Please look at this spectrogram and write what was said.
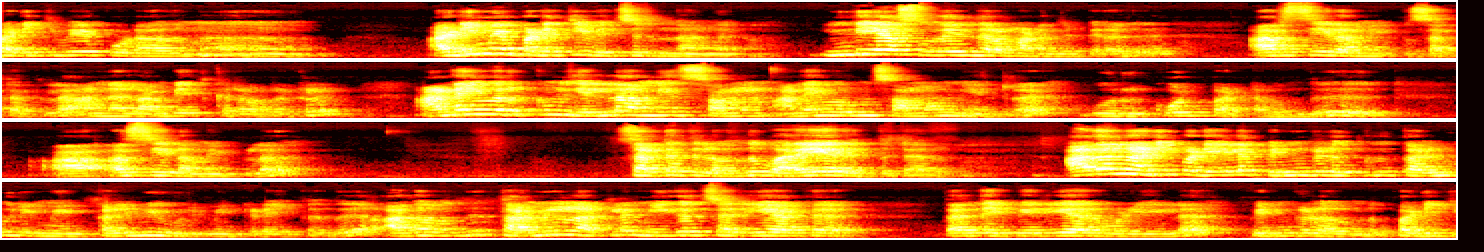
படிக்கவே கூடாதுன்னு அடிமைப்படுத்தி வச்சிருந்தாங்க. இந்தியா சுதந்திரம் அடைஞ்ச பிறகு அரசியலமைப்பு சட்டத்தில் அண்ணல் அம்பேத்கர் அவர்கள் அனைவருக்கும் எல்லாமே சமம் அனைவரும் சமம் என்ற ஒரு கோட்பாட்டை வந்து அரசியலமைப்பில் சட்டத்தில் வந்து வரையறுத்துட்டாரு. அதன் அடிப்படையில் பெண்களுக்கு கல்வுரிமை கல்வி உரிமை கிடைத்தது. அதை வந்து தமிழ்நாட்டில் மிகச்சரியாக தந்தை பெரியார் வழியில் பெண்களை வந்து படிக்க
